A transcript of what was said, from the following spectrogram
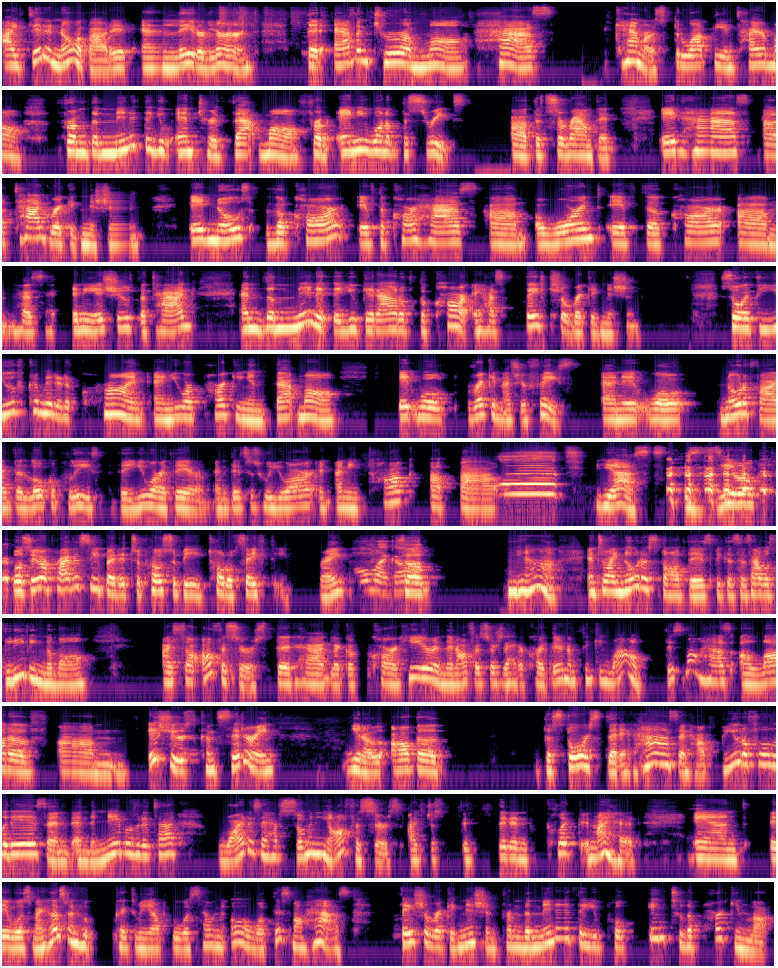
I didn't know about it and later learned that Aventura Mall has cameras throughout the entire mall. From the minute that you enter that mall, from any one of the streets, uh, surround it, It has a tag recognition. It knows the car, if the car has um, a warrant, if the car um, has any issues, the tag. And the minute that you get out of the car, it has facial recognition. So if you've committed a crime and you are parking in that mall, it will recognize your face and it will notify the local police that you are there and this is who you are. And i mean talk about what? yes zero well zero privacy but it's supposed to be total safety right? Oh my god. so yeah and so i noticed all this because as i was leaving the mall i saw officers that had like a car here and then officers that had a car there and i'm thinking wow this mall has a lot of um issues considering you know all the the stores that it has and how beautiful it is and and the neighborhood it's at. Why does it have so many officers? I just it didn't click in my head. And it was my husband who picked me up who was telling me oh well this mall has facial recognition from the minute that you pull into the parking lot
